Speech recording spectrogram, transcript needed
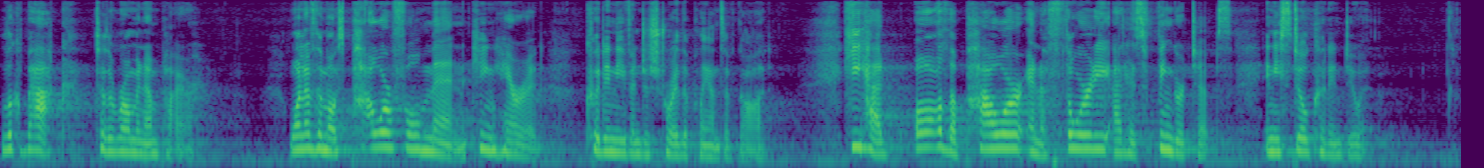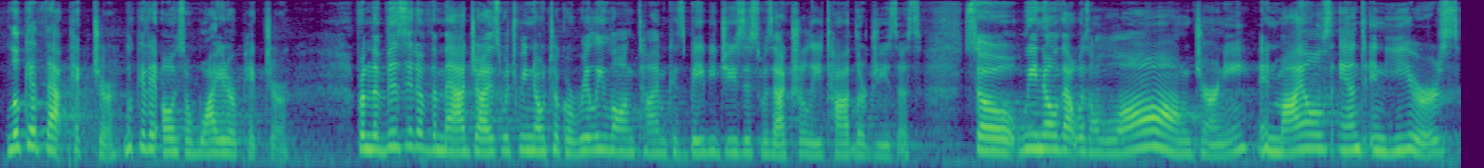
Look back to the Roman Empire. One of the most powerful men, King Herod, couldn't even destroy the plans of God. He had all the power and authority at his fingertips, and he still couldn't do it. Look at that picture. Look at it oh, as a wider picture. From the visit of the Magi's, which we know took a really long time because baby Jesus was actually toddler Jesus. So we know that was a long journey in miles and in years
